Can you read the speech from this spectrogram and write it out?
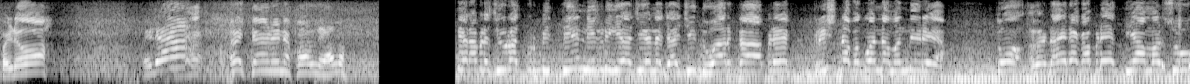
પડ્યો? પડ્યા? એ ત્યાં એને પાડ લે હાલો. અત્યારે આપણે શિવરાજપુર બીચથી નીકળી ગયા છીએ અને જાય છીએ દ્વારકા. આપણે કૃષ્ણ ભગવાનના મંદિરે. તો હવે ડાયરેક્ટ આપણે ત્યાં મળશું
